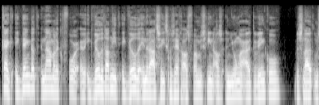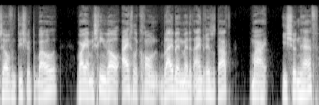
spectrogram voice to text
Kijk, ik denk dat namelijk voor. eh, Ik wilde dat niet. Ik wilde inderdaad zoiets gaan zeggen als van misschien als een jongen uit de winkel besluit om zelf een t-shirt te bouwen. Waar jij misschien wel eigenlijk gewoon blij bent met het eindresultaat. Maar he shouldn't have.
